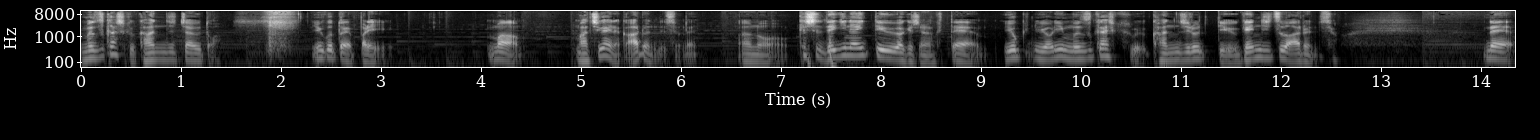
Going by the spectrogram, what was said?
難しく感じちゃうということはやっぱりまあ間違いなくあるんですよね。あの決してできないっていうわけじゃなくてよより難しく感じるっていう現実はあるんですよ。で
